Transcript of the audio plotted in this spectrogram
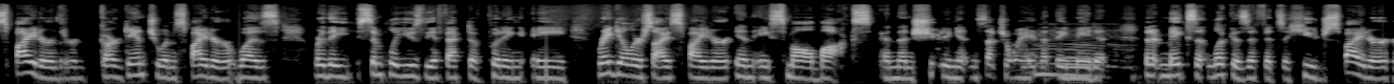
spider, their gargantuan spider, was where they simply used the effect of putting a regular size spider in a small box and then shooting it in such a way that they made it that it makes it look as if it's a huge spider.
